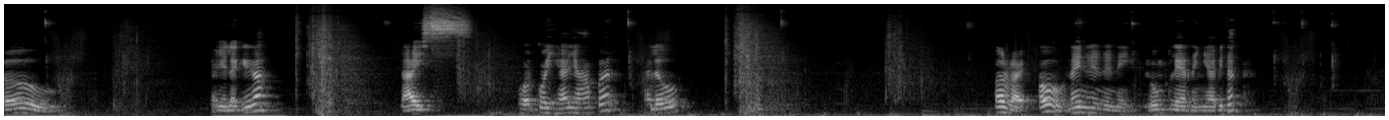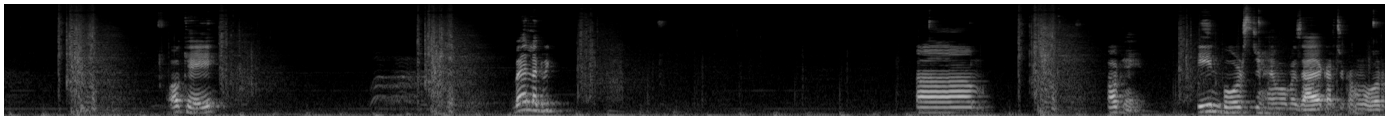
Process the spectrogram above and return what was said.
oh, ये लगेगा? नाइस और कोई है यहाँ पर? हेलो ऑल राइट ओह नहीं नहीं नहीं नहीं. रूम क्लियर नहीं है अभी तक. ओके बेल लग रही ओके तीन बोर्ड्स जो हैं वो मैं ज़ाया कर चुका हूँ और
